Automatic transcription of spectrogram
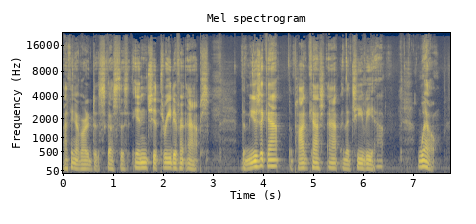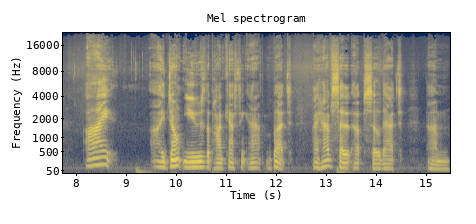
I think I've already discussed this into three different apps the music app, the podcast app, and the TV app. Well, I I don't use the podcasting app, but I have set it up so that um,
